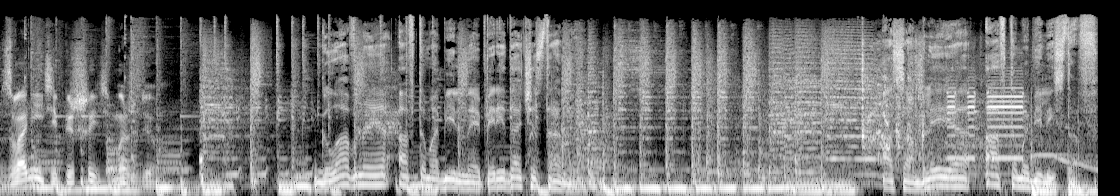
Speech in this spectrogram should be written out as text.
звоните, пишите, мы ждем. Главная автомобильная передача страны. Ассамблея автомобилистов.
